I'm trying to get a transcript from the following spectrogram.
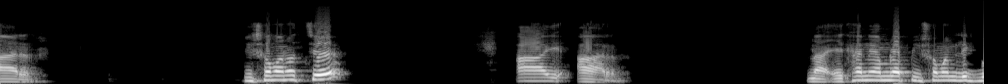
আর পি সমান হচ্ছে আই আর। না, এখানে আমরা পি সমান লিখব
